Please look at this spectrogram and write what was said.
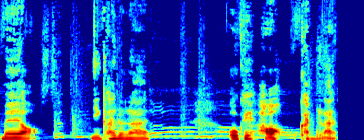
没有，你看着来。OK，好，我看着来。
